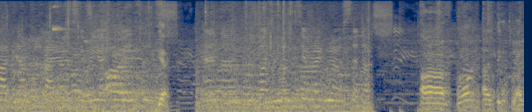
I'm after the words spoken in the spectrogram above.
amplifiers, your. Yes. And um, what, what is your regular setup? Um, well, I think a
